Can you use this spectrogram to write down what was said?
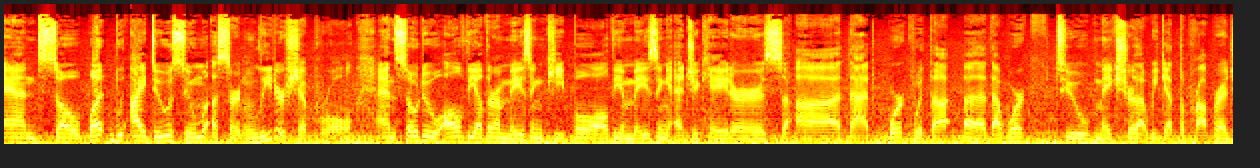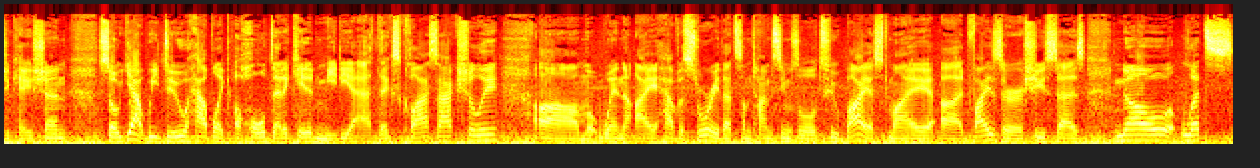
and so, but I do assume a certain leadership role. And so do all the other amazing people, all the amazing educators uh, that work with uh, that work to make sure that we get the proper education. So, yeah, we do have like a whole dedicated media ethics class actually. Um, when I have a story that sometimes seems a little too biased, my uh, advisor she says, "No, let's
